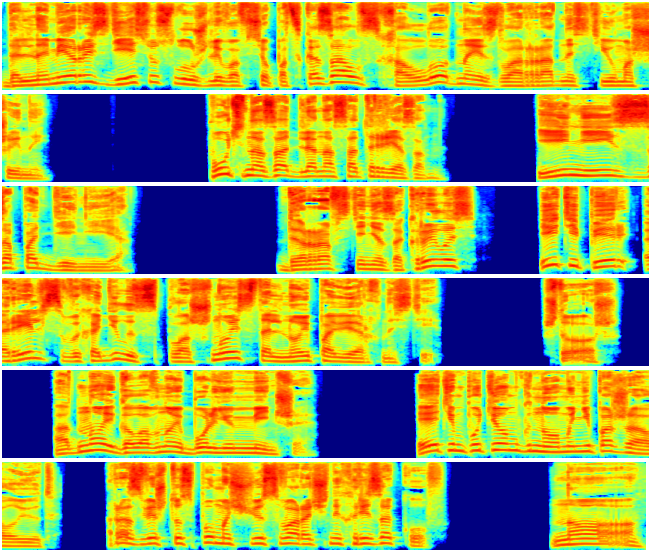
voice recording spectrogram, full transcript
Дальномер и здесь услужливо все подсказал с холодной злорадностью машины. Путь назад для нас отрезан. И не из-за падения. Дыра в стене закрылась, и теперь рельс выходил из сплошной стальной поверхности. Что ж, одной головной болью меньше. Этим путем гномы не пожалуют, разве что с помощью сварочных резаков. Но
